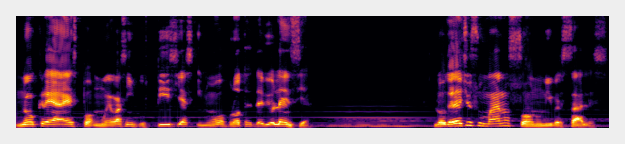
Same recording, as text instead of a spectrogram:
No crea esto nuevas injusticias y nuevos brotes de violencia. Los derechos humanos son universales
